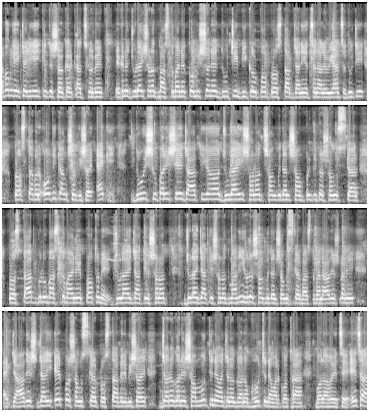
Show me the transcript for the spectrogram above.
এবং এটা নিয়েই কিন্তু সরকার কাজ করবে। এখানে জুলাই সনদ বাস্তবায়নে কমিশনের দুটি বিকল্প প্রস্তাব জানিয়েছেন আলী রিয়াজ। দুটি প্রস্তাবের অধিকাংশ বিষয় একই। দুই সুপারিশে জাতীয় জুলাই সনদ সংবিধান সম্পর্কিত সংস্কার প্রস্তাবগুলো বাস্তবায়নে প্রথমে জুলাই জাতীয় সনদ, জুলাই জাতীয় সনদ মানেই হলো সংবিধান সংস্কার বাস্তবায়ন আদেশ নামে একটি আদেশ জারি। এরপর সংস্কার প্রস্তাবের বিষয়ে জনগণের সম্মতি নেওয়ার জন্য গণভোট নেওয়ার কথা বলা হয়েছে। এছাড়া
